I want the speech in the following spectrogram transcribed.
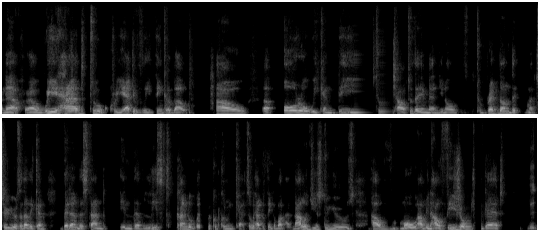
Now uh, we had to creatively think about how uh, oral we can be to reach out to them and you know to break down the material so that they can better understand in the least kind of way we could communicate. So we had to think about analogies to use, how more, I mean, how visual we can get. Did,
